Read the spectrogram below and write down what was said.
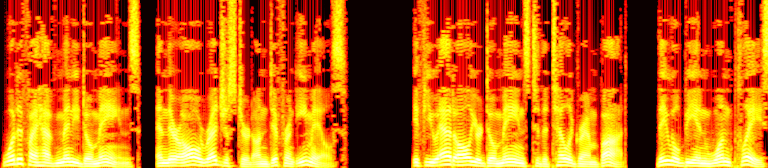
What if I have many domains, and they're all registered on different emails? If you add all your domains to the Telegram bot, they will be in one place,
